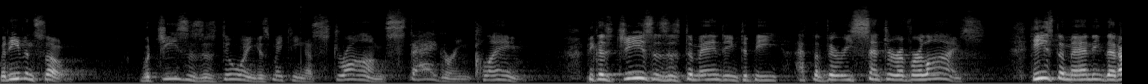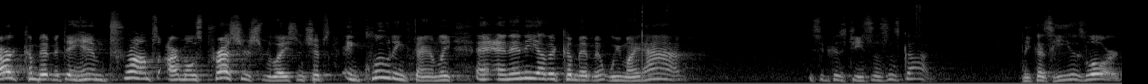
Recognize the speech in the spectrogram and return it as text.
But even so, what Jesus is doing is making a strong, staggering claim. Because Jesus is demanding to be at the very center of our lives. He's demanding that our commitment to Him trumps our most precious relationships, including family and, and any other commitment we might have. You see, because Jesus is God, because He is Lord.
